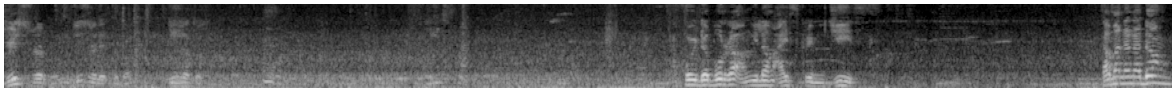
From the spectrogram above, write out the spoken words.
10 sudah 10 For the burra ang ilang ice cream juice. Tama na na dong.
